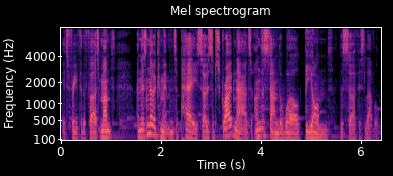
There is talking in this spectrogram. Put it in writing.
It's free for the first month, and there's no commitment to pay, so subscribe now to understand the world beyond the surface level.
